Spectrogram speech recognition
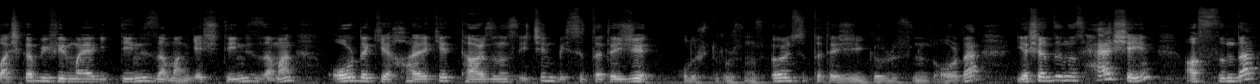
Başka bir firmaya gittiğiniz zaman, geçtiğiniz zaman oradaki hareket tarzınız için bir strateji oluşturursunuz. Ön stratejiyi görürsünüz orada. Yaşadığınız her şeyin aslında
